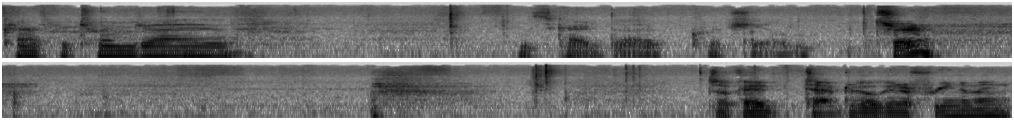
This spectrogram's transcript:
Discard for twin drive. Discard the quick shield. Sure. It's okay. Tap to go get a free domain.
